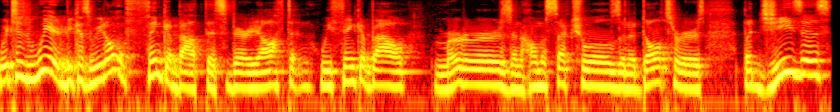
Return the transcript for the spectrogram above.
Which is weird because we don't think about this very often. We think about murderers and homosexuals and adulterers, but Jesus,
